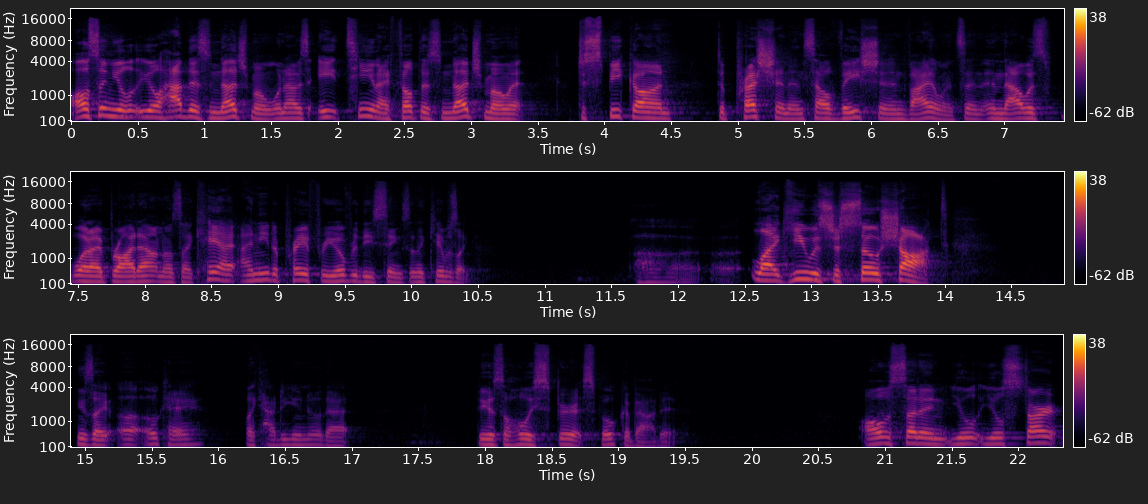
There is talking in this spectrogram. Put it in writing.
All of a sudden, you'll, you'll have this nudge moment. When I was 18, I felt this nudge moment to speak on depression and salvation and violence. And, and that was what I brought out. And I was like, hey, I, I need to pray for you over these things. And the kid was like, uh, like he was just so shocked. He's like, uh, okay. Like, how do you know that? Because the Holy Spirit spoke about it. All of a sudden, you'll, you'll start,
